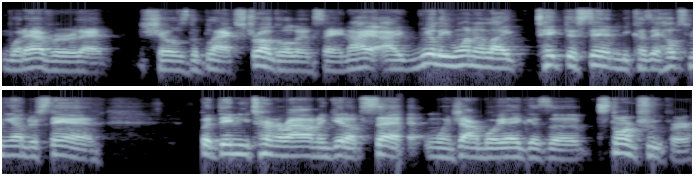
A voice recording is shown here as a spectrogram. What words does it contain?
whatever that shows the black struggle and saying i, I really want to like take this in because it helps me understand but then you turn around and get upset when john boyega is a stormtrooper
